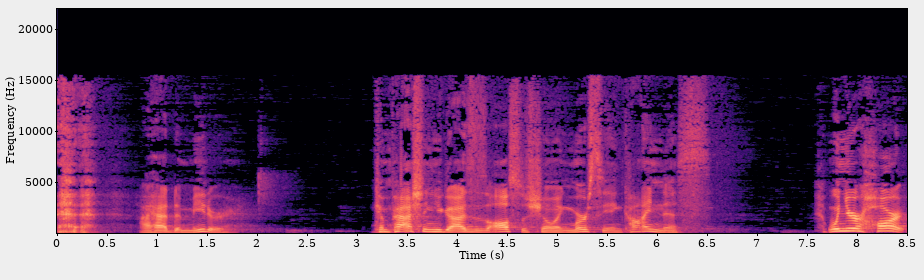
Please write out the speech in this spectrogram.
I had to meet her. Compassion, you guys, is also showing mercy and kindness. When your heart,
